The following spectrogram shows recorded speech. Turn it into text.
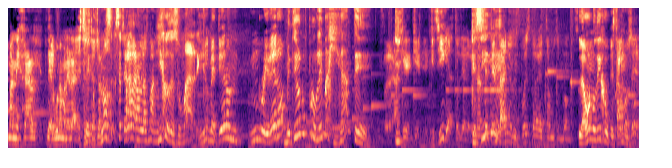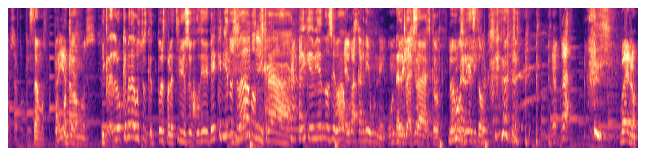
manejar de alguna manera esta situación. No, se, lavaron las manos. Hijos de su madre. Y metieron un ruidero. Metieron un problema gigante. Que, sigue hasta el día de hoy. Que sigue. 70 años después todavía estamos en broncas. La ONU dijo. Estamos, eh, o sea, porque. Estamos. Ahí andábamos. lo que me da gusto es que tú eres palestino y yo soy judío y ve que bien nos llevamos, mi crack. Ve que bien nos llevamos. El Bacardi une, une Exacto. Lo hemos visto. Bueno,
